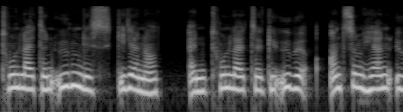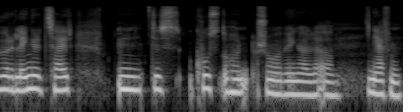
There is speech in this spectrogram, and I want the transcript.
Tonleitern üben, das geht ja noch. Ein Tonleitergeübe anzuhören über eine längere Zeit, hm, das kostet noch schon ein wenig äh, Nerven.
